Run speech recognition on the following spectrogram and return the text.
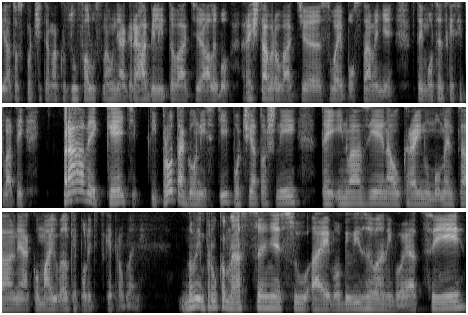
ja to skôr čítam ako zúfalú snahu nejak rehabilitovať alebo reštaurovať e, svoje postavenie v tej mocenskej situácii. Práve keď tí protagonisti počiatoční tej invázie na Ukrajinu momentálne ako majú veľké politické problémy. Novým prvkom na scéne sú aj mobilizovaní vojaci.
